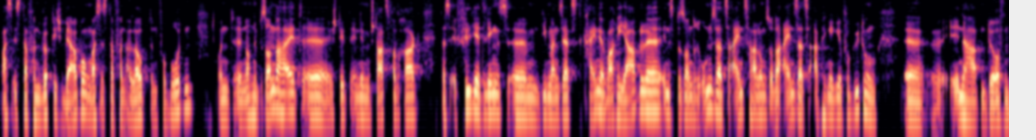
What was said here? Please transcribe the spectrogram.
Was ist davon wirklich Werbung? Was ist davon erlaubt und verboten? Und äh, noch eine Besonderheit äh, steht in dem Staatsvertrag, dass Affiliate-Links, äh, die man setzt, keine variable, insbesondere Umsatz-, Einzahlungs- oder einsatzabhängige Vergütung äh, innehaben dürfen.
